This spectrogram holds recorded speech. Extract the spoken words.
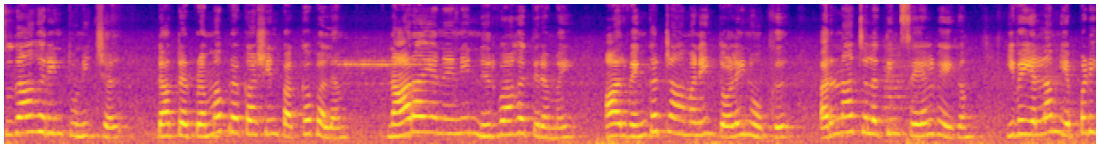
சுதாகரின் துணிச்சல் டாக்டர் பிரம்ம பிரகாஷின் பக்கபலம் நாராயணனின் நிர்வாக திறமை ஆர். வெங்கட்ராமனின் தொலைநோக்கு அருணாச்சலத்தின் செயல்வேகம் இவையெல்லாம் எப்படி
